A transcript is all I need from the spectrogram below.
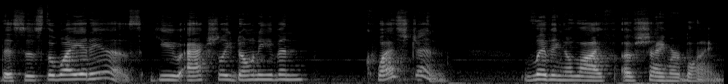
This is the way it is. You actually don't even question living a life of shame or blame.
